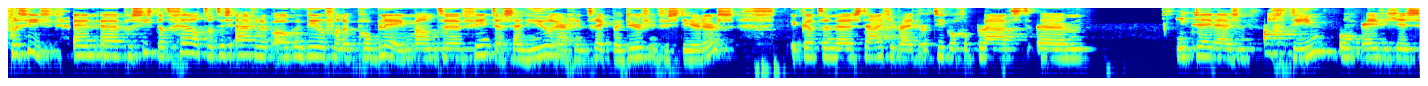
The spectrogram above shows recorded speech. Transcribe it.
Precies. En uh, precies dat geld, dat is eigenlijk ook een deel van het probleem. Want uh, zijn heel erg in trek bij durfinvesteerders. Ik had een uh, staatje bij het artikel geplaatst um, in 2018 om eventjes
